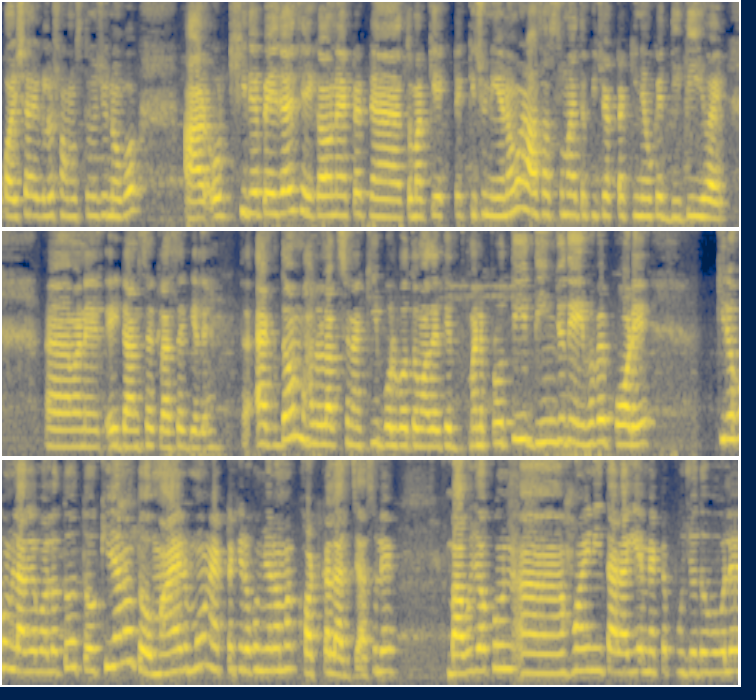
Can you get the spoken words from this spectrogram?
পয়সা এগুলো সমস্ত কিছু নেব। আর ওর খিদে পেয়ে যায়, সেই কারণে একটা তোমার কেক টেক কিছু নিয়ে নেব। আর আসার সময় তো কিছু একটা কিনে ওকে দিতেই হয় মানে এই ডান্সের ক্লাসে গেলে। তো একদম ভালো লাগছে না, কি বলব তোমাদেরকে? মানে প্রতিদিন যদি এইভাবে পড়ে কীরকম লাগে বলো তো? তো কি জানো তো, মায়ের মন একটা কীরকম যেন আমার খটকা লাগছে। আসলে বাবু যখন হয়নি তার আগে আমি একটা পুজো দেবো বলে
